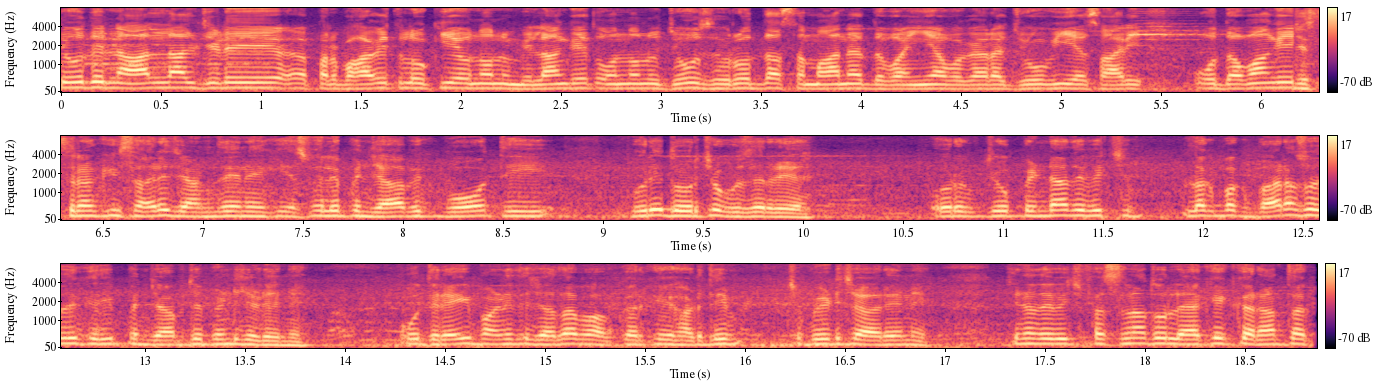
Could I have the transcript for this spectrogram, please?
ਤੇ ਉਹਦੇ ਨਾਲ ਨਾਲ ਜਿਹੜੇ ਪ੍ਰਭਾਵਿਤ ਲੋਕੀ ਹੈ ਉਹਨਾਂ ਨੂੰ ਮਿਲਾਂਗੇ ਤੇ ਉਹਨਾਂ ਨੂੰ ਜੋ ਜ਼ਰੂਰਤ ਦਾ ਸਮਾਨ ਹੈ, ਦਵਾਈਆਂ ਵਗੈਰਾ, ਜੋ ਵੀ ਹੈ ਸਾਰੀ, ਉਹ ਦਵਾਂਗੇ। ਜਿਸ ਤਰ੍ਹਾਂ ਕਿ ਸਾਰੇ ਜਾਣਦੇ ਨੇ ਕਿ ਇਸ ਵੇਲੇ ਪੰਜਾਬ ਇੱਕ ਬਹੁਤ ਹੀ ਬੁਰੇ ਦੌਰ ਚੋਂ ਗੁਜ਼ਰ ਰਿਹਾ ਹੈ ਔਰ ਜੋ ਪਿੰਡਾਂ ਦੇ ਵਿੱਚ ਲਗਭਗ 1200 ਦੇ ਕਰੀਬ ਪੰਜਾਬ ਦੇ ਪਿੰਡ ਜਿਹੜੇ ਨੇ, ਉਹ ਦਰਿਆਈ ਪਾਣੀ ਤੇ ਜ਼ਿਆਦਾ ਭਾਵ ਕਰਕੇ ਹੜ੍ਹ ਦੀ ਚਪੇਟ 'ਚ ਆ ਰਹੇ ਨੇ, ਜਿਨ੍ਹਾਂ ਦੇ ਵਿੱਚ ਫਸਲਾਂ ਤੋਂ ਲੈ ਕੇ ਘਰਾਂ ਤੱਕ,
